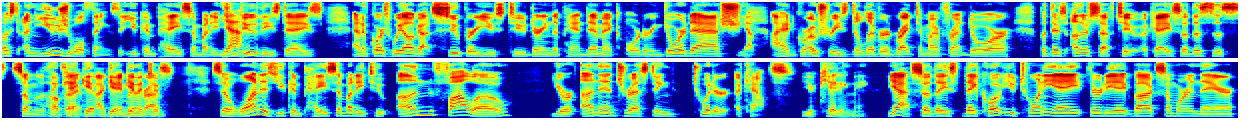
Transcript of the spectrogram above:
most unusual things that you can pay somebody to Yeah. do these days? And of course, we all got super used to during the pandemic ordering DoorDash. Yep. I had groceries delivered right to my front door, but there's other stuff too. Okay, so this is some of the things Okay, I, give- I give- came give it to across. So one is you can pay somebody to unfollow your uninteresting Twitter accounts. you're kidding me Yeah, so they they quote you 28, 38 bucks somewhere in there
